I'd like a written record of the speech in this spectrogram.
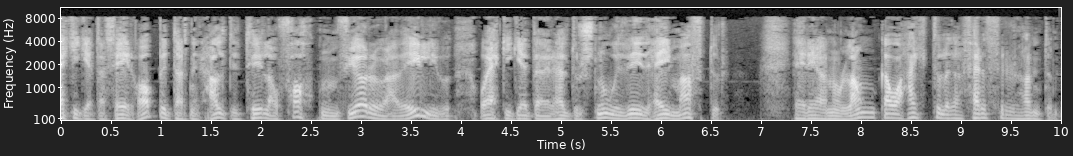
Ekki geta þeir hobbitarnir haldið til á fáknum fjöru að eilífu og ekki geta þeir heldur snúið við heim aftur. Þeir eiga nú langa og hættulega ferð fyrir höndum.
